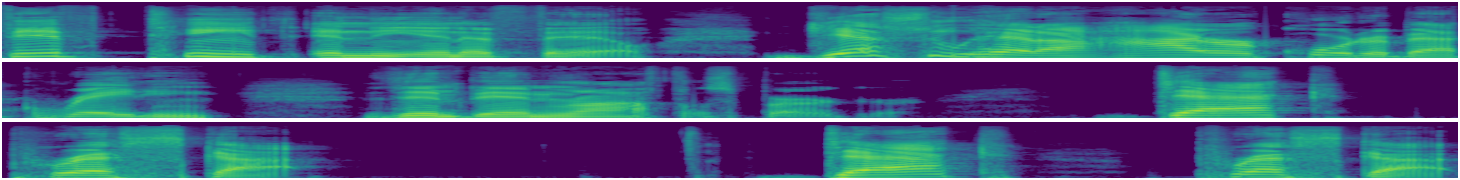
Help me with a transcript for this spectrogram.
15th in the NFL. Guess who had a higher quarterback rating than Ben Roethlisberger? Dak Prescott. Dak Prescott.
